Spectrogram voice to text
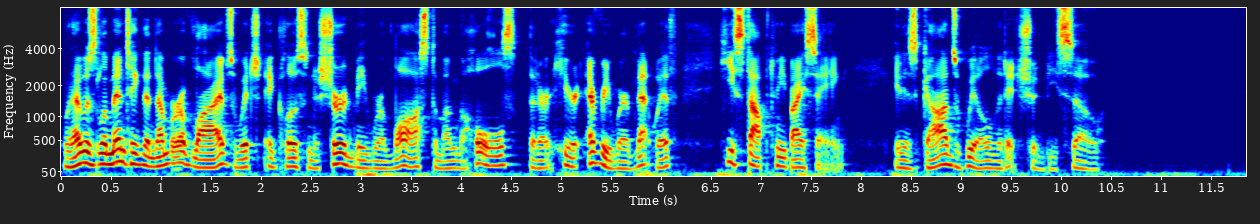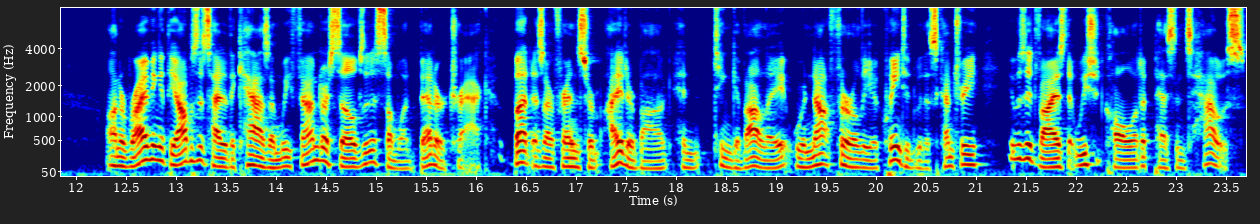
When I was lamenting the number of lives which Eggclosen assured me were lost among the holes that are here everywhere met with, he stopped me by saying, It is God's will that it should be so. On arriving at the opposite side of the chasm, we found ourselves in a somewhat better track, but as our friends from Eiderbog and Thingvalle were not thoroughly acquainted with this country, it was advised that we should call at a peasant's house,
